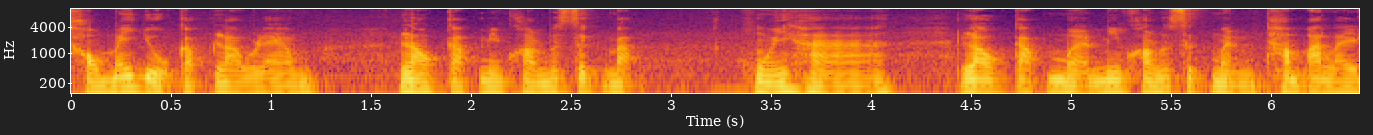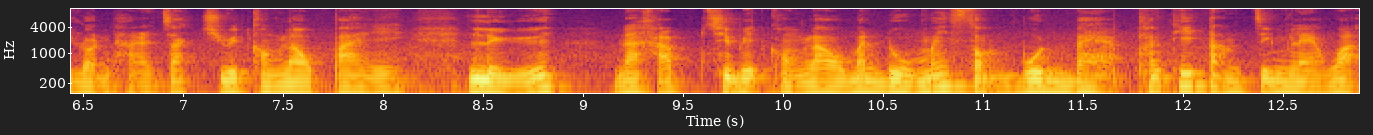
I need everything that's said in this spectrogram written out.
เขาไม่อยู่กับเราแล้ว เรากลับมีความรู้สึกแบบโหยหา เรากลับเหมือนมีความรู้สึกเหมือนทำอะไรหล่นหายจากชีวิตของเราไป หรือนะครับชีวิตของเรามันดูไม่สมบูรณ์แบบทั้งที่ตามจริงแล้วอะ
